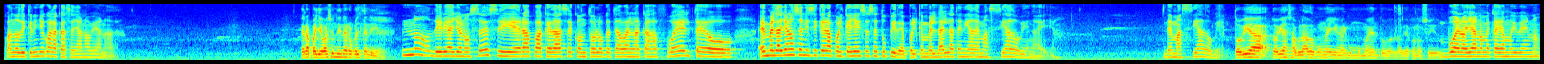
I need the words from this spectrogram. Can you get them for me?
Cuando Dicrin llegó a la casa ya no había nada. ¿Era para llevarse un dinero que él tenía? No, diría yo, no sé si era para quedarse con todo lo que estaba en la caja fuerte o... En verdad yo no sé ni siquiera por qué ella hizo esa estupidez, porque en verdad él la tenía demasiado bien a ella. Demasiado bien. ¿Todavía, ¿Todavía has hablado con ella en algún momento? ¿La había conocido? Bueno, ella no me caía muy bien, ¿no?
